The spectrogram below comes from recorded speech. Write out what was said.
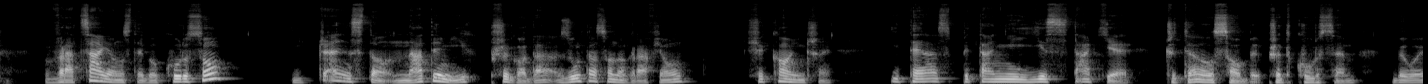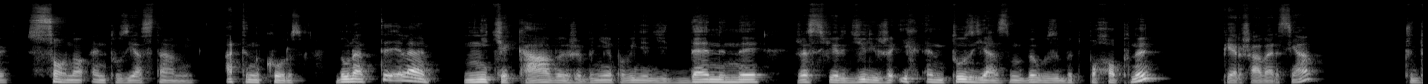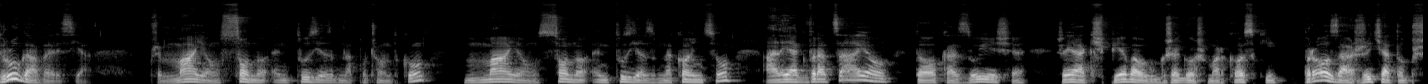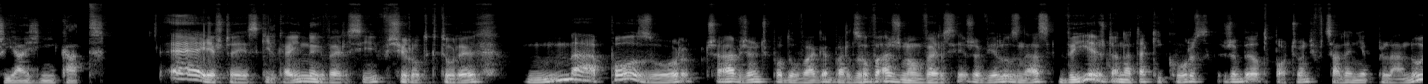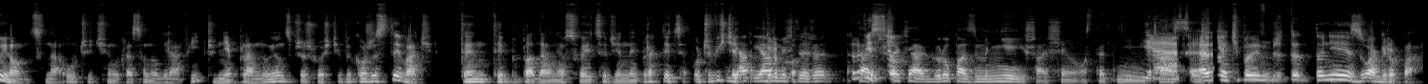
wracają z tego kursu i często na tym ich przygoda z ultrasonografią się kończy. I teraz pytanie jest takie, czy te osoby przed kursem były sonoentuzjastami, a ten kurs był na tyle nieciekawy, żeby nie powiedzieć denny, że stwierdzili, że ich entuzjazm był zbyt pochopny? Pierwsza wersja. Czy druga wersja, mają sonoentuzjazm na początku, mają sonoentuzjazm na końcu, ale jak wracają, to okazuje się, że jak śpiewał Grzegorz Markowski, proza życia to przyjaźni kat. E, jeszcze jest kilka innych wersji, wśród których na pozór trzeba wziąć pod uwagę bardzo ważną wersję, że wielu z nas wyjeżdża na taki kurs, żeby odpocząć, wcale nie planując nauczyć się ultrasonografii, czy nie planując w przyszłości wykorzystywać ten typ badania w swojej codziennej praktyce. Oczywiście. Ja, ja grupa, myślę, że ta trzecia grupa zmniejsza się ostatnimi nie, czasy. Ale ja ci powiem, że to, to nie jest zła grupa.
